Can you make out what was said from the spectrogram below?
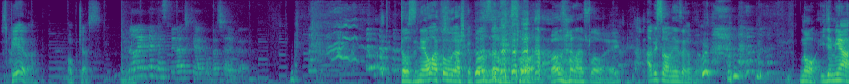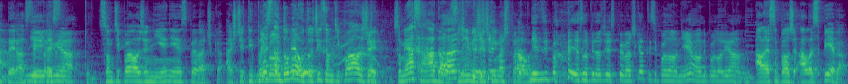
spieva. Občas. No je taká spevačka ako Bačarka. To znelo ako urážka, pozor na slova, pozor na slova, hej. Aby som vám nezaraboval. No, idem ja teraz, Nie, tak presne. ja. Som ti povedal, že nie, nie je spevačka. A ešte ty prestan do mňa utočiť, som ti povedal, že som ja sa hádal s nimi, že ty máš Nie, pravdu. si po- ja som pýtal, že je spevačka, ty si povedal nie a oni povedali áno. Ale ja som povedal, že ale spieva.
